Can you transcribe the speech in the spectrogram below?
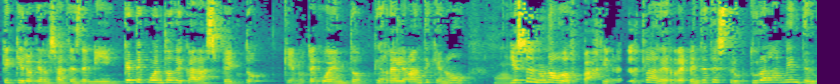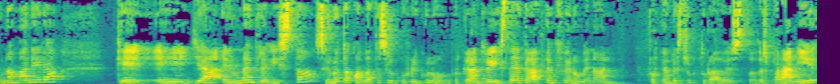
qué quiero que resaltes de mí, qué te cuento de cada aspecto, qué no te cuento, qué es relevante y qué no. Y eso en una o dos páginas. Entonces, claro, de repente te estructura la mente de una manera que eh, ya en una entrevista se nota cuando haces el currículum, porque la entrevista ya te la hacen fenomenal, porque han reestructurado esto. Entonces, para mí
